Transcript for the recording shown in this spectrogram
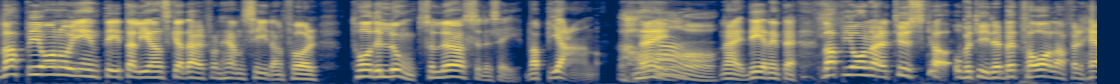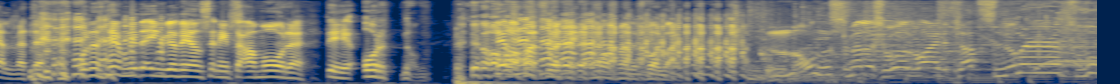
Vapiano är inte italienska därifrån hemsidan för Ta det lugnt så löser det sig. Va piano. Nej, nej det är det inte. Va piano är tyska och betyder betala för helvete. Och den hemliga ingrediensen är inte amore, det är ordnung. Det var alltså det, Måns Möllers Worldwide. Måns Möllers Worldwide, plats nummer två.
